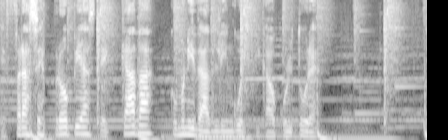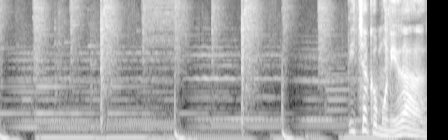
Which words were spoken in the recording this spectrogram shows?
de frases propias de cada comunidad lingüística o cultura. Dicha comunidad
